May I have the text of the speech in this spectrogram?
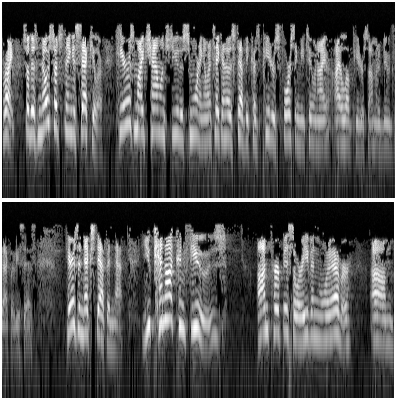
Right. So there's no such thing as secular. Here's my challenge to you this morning. I'm going to take another step because Peter's forcing me to, and I, I love Peter, so I'm going to do exactly what he says. Here's the next step in that. You cannot confuse, on purpose or even whatever, um,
